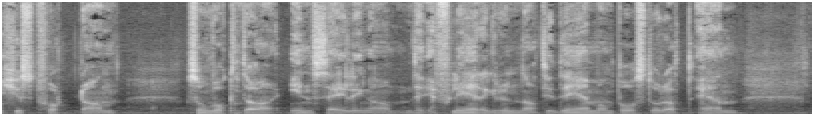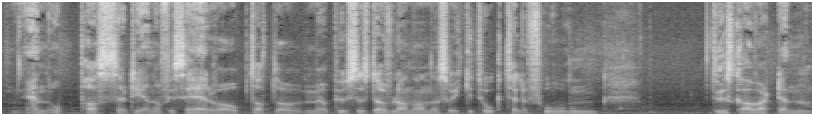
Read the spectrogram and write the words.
kystfortene som vokta innseilinga. Det er flere grunner til det. Man påstår at en, en oppasser til en offiser var opptatt av, med å pusse støvlene hans og ikke tok telefonen. Det skal ha vært en,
